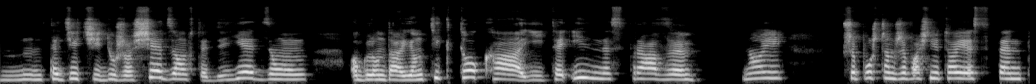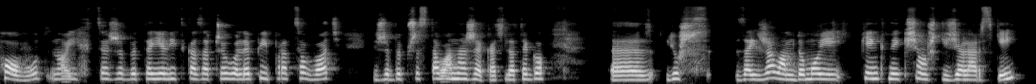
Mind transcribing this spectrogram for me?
Mm, te dzieci dużo siedzą, wtedy jedzą, oglądają TikToka i te inne sprawy. No i przypuszczam, że właśnie to jest ten powód. No i chcę, żeby te jelitka zaczęły lepiej pracować, żeby przestała narzekać. Dlatego e, już zajrzałam do mojej pięknej książki zielarskiej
